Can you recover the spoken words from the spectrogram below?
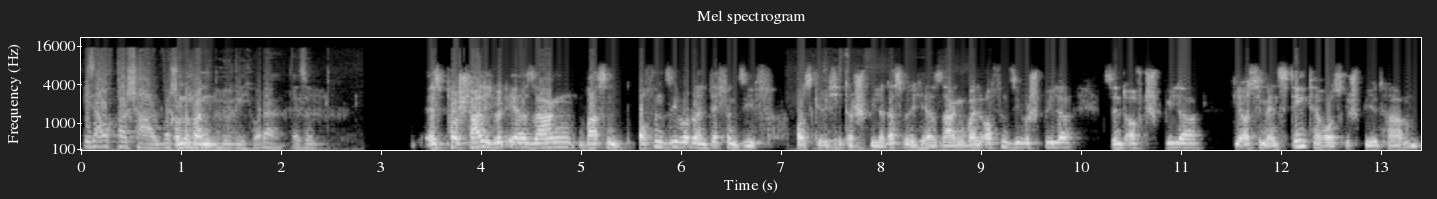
Ist auch pauschal, wahrscheinlich auch möglich, oder? Also, ist pauschal, ich würde eher sagen, war es ein offensiver oder ein defensiv ausgerichteter Spieler? Das würde ich eher sagen, weil offensive Spieler sind oft Spieler, die aus dem Instinkt heraus gespielt haben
